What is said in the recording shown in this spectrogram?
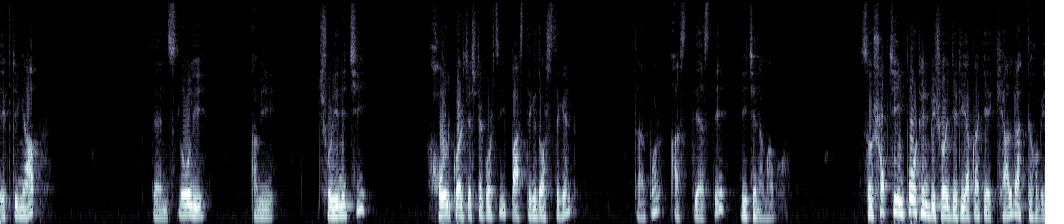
lifting up then slowly আমি ছড়িয়ে নিচ্ছি। হোল্ড করার চেষ্টা করছি পাঁচ থেকে দশ সেকেন্ড। তারপর আস্তে আস্তে নিচে নামাবো। সো সবচেয়ে ইম্পর্টেন্ট বিষয় যেটি আপনাকে খেয়াল রাখতে হবে,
